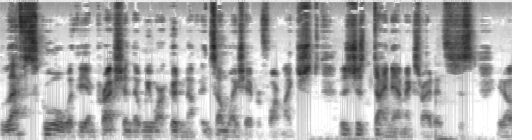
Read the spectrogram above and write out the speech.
left school with the impression that we weren't good enough in some way, shape, or form. Like just, there's just dynamics, right? It's just you know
